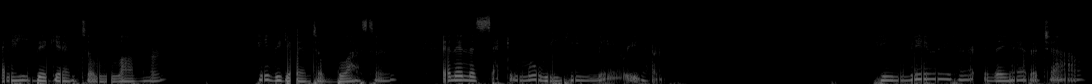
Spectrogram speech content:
And he began to love her. He began to bless her. And in the second movie, he married her. He married her and they had a child.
